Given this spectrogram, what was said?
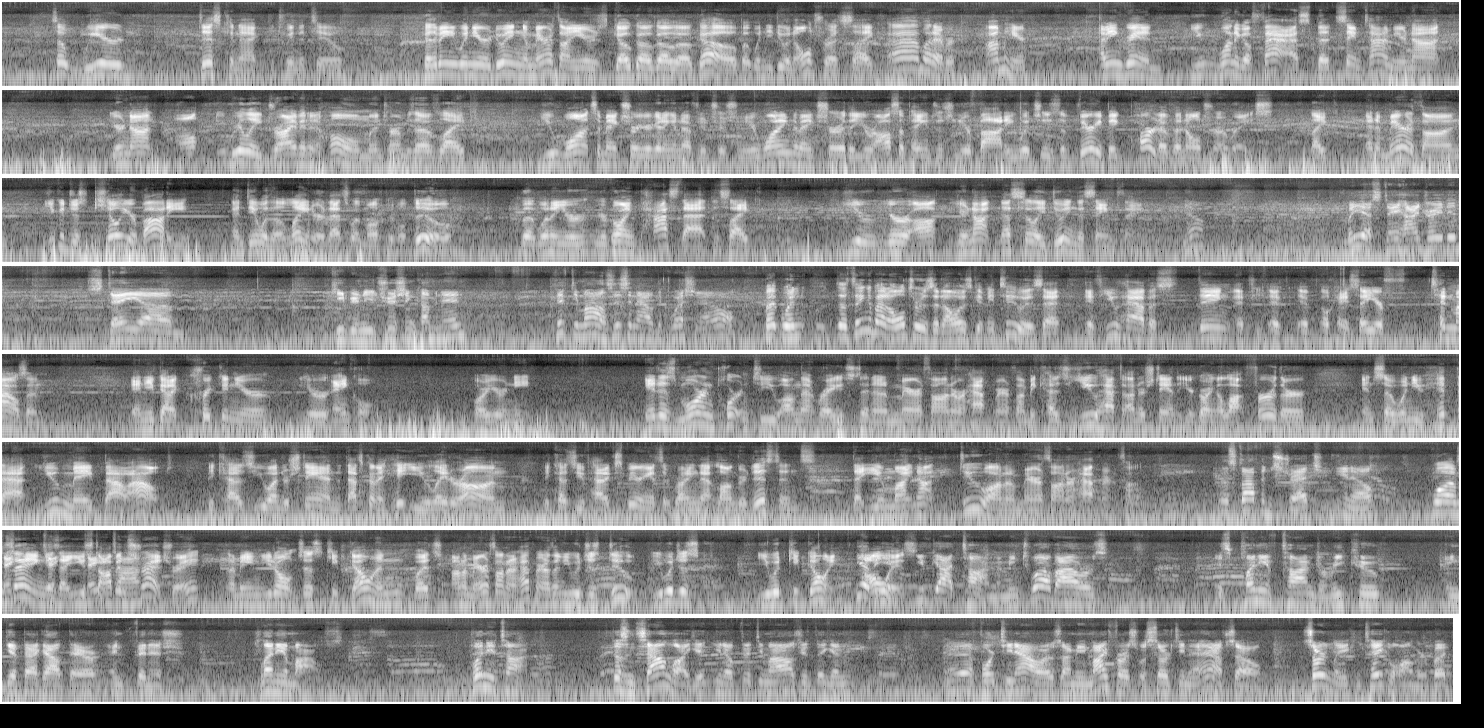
It's a weird disconnect between the two. Because I mean, when you're doing a marathon, you're just go, go, go, go, go. But when you do an ultra, it's like, ah, whatever. I'm here. I mean, granted, you want to go fast, but at the same time, you're not you're not all, really driving it home in terms of like you want to make sure you're getting enough nutrition. You're wanting to make sure that you're also paying attention to your body, which is a very big part of an ultra race. Like in a marathon, you could just kill your body and deal with it later. That's what most people do. But when you're you're going past that, it's like you're you're uh, you're not necessarily doing the same thing. Yeah. But yeah, stay hydrated. Stay. Um, keep your nutrition coming in. 50 miles isn't out of the question at all. But when the thing about ultras that always get me too is that if you have a thing, if if, if okay, say you're 10 miles in, and you've got a crick in your your ankle or your knee, it is more important to you on that race than a marathon or a half marathon because you have to understand that you're going a lot further, and so when you hit that, you may bow out because you understand that that's going to hit you later on because you've had experience at running that longer distance that you might not do on a marathon or half marathon. We'll stop and stretch, you know. What I'm Take- saying take- is that you stop and stretch, right? I mean, you don't just keep going, which on a marathon or a half marathon you would just do. You would just you would keep going. Yeah, but you- always. you've got time. I mean, 12 hours is plenty of time to recoup and get back out there and finish plenty of miles. Plenty of time. Doesn't sound like it. You know, 50 miles, you're thinking, eh, 14 hours. I mean, my first was 13 and a half, so certainly it can take longer, but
